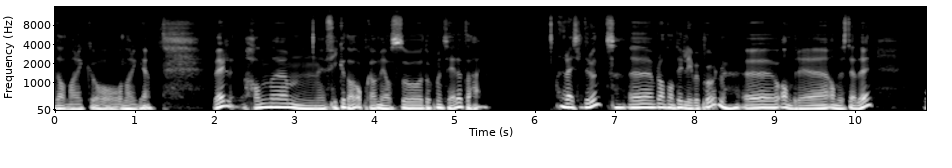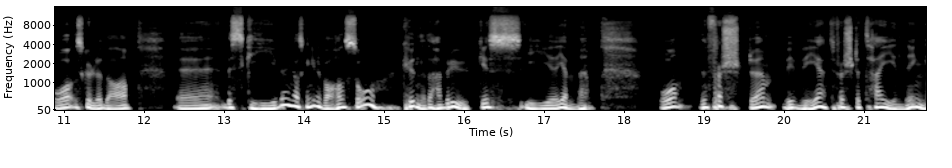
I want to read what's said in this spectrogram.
Danmark og, Norge? Vel, han fikk jo da en oppgave med oss å dokumentere dette her. Reise litt rundt, eh, annet i Liverpool eh, og andre, andre steder. Og skulle da eh, beskrive ganske enkelt hva han så. Kunne dette her brukes i hjemme? Og den første vi vet, første tegning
